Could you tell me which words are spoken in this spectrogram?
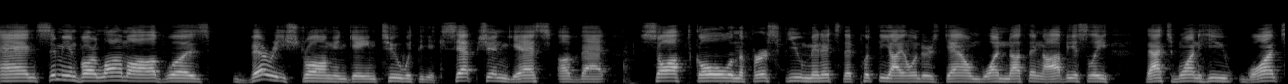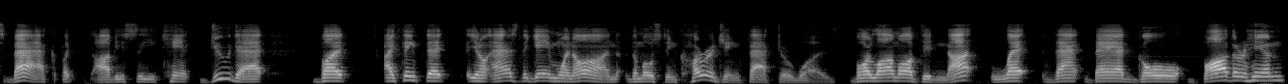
And Semyon Varlamov was very strong in game two, with the exception, yes, of that soft goal in the first few minutes that put the Islanders down 1 0. Obviously, that's one he wants back, but obviously, he can't do that. But I think that, you know, as the game went on, the most encouraging factor was Varlamov did not let that bad goal bother him,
